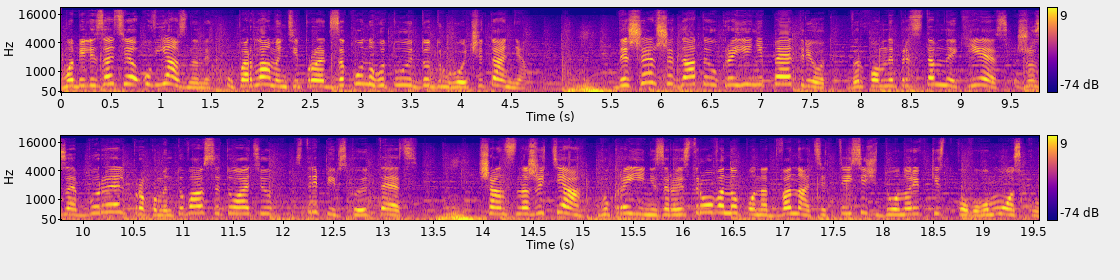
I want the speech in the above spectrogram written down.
Мобілізація ув'язнених у парламенті проект закону готують до другого читання. Дешевше дати Україні Петріот. Верховний представник ЄС Жозеп Борель прокоментував ситуацію з Трипільською ТЕЦ. Шанс на життя в Україні зареєстровано понад 12 тисяч донорів кісткового мозку.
